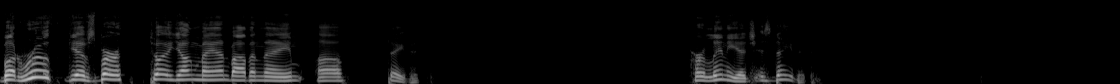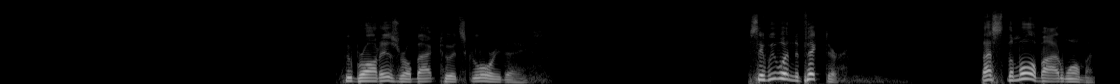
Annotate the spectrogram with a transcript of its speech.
But Ruth gives birth to a young man by the name of David. Her lineage is David. Who brought Israel back to its glory days. See, we wouldn't have picked her. That's the Moabite woman.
